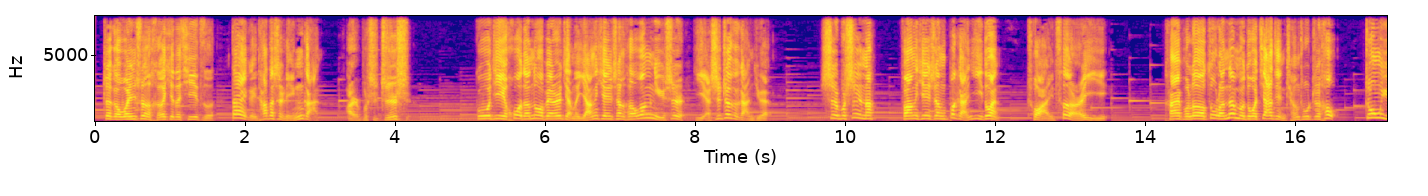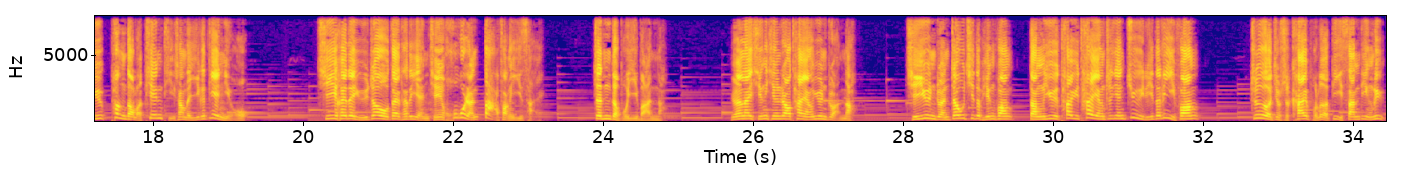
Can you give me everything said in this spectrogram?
这个温顺和谐的妻子带给他的是灵感，而不是知识。估计获得诺贝尔奖的杨先生和翁女士也是这个感觉，是不是呢？方先生不敢臆断。揣测而已。开普勒做了那么多加减乘除之后，终于碰到了天体上的一个电钮。漆黑的宇宙在他的眼前忽然大放异彩，真的不一般呐！原来行星绕太阳运转呐，其运转周期的平方等于它与太阳之间距离的立方，这就是开普勒第三定律。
